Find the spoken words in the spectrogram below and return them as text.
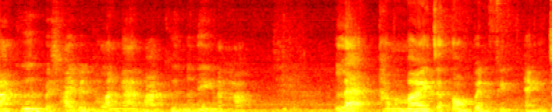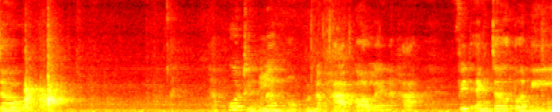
มากขึ้นไปใช้เป็นพลังงานมากขึ้นนั่นเองนะคะ และทำไมจะต้องเป็น Fit Angel ถ้าพูดถึงเรื่องของคุณภาพก่อนเลยนะคะ Fit Angel ตัวนี้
